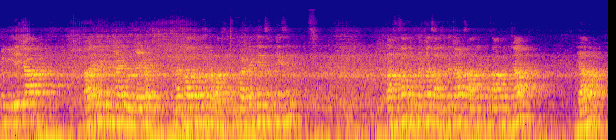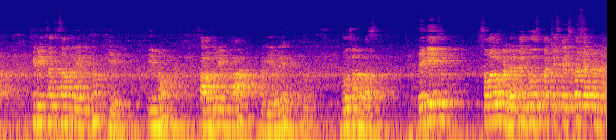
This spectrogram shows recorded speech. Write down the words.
क्योंकि ये चार आगे का इधर जाके जुड़ जाएगा दस बार दो सौ नवासी हम करके देख सकते हैं इसे सात सौ सात पचास सात सौ चार सात एक सात और चार ग्यारह। फिर एक साथ सात और एक एक ये नौ सात और एक, आठ। और ये एक दो। दो सौ नवासी। देखिए, एक सवाल और कर लेते हैं। दो सौ पच्चीस का इसका क्या करना है?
